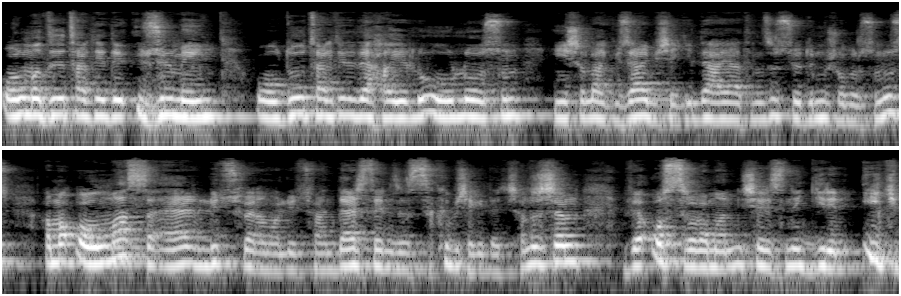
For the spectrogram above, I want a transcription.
olmadığı takdirde üzülmeyin. Olduğu takdirde de hayırlı uğurlu olsun. İnşallah güzel bir şekilde hayatınızı sürdürmüş olursunuz. Ama olmazsa eğer lütfen ama lütfen derslerinize sıkı bir şekilde çalışın ve o sıralamanın içerisine girin. İlk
